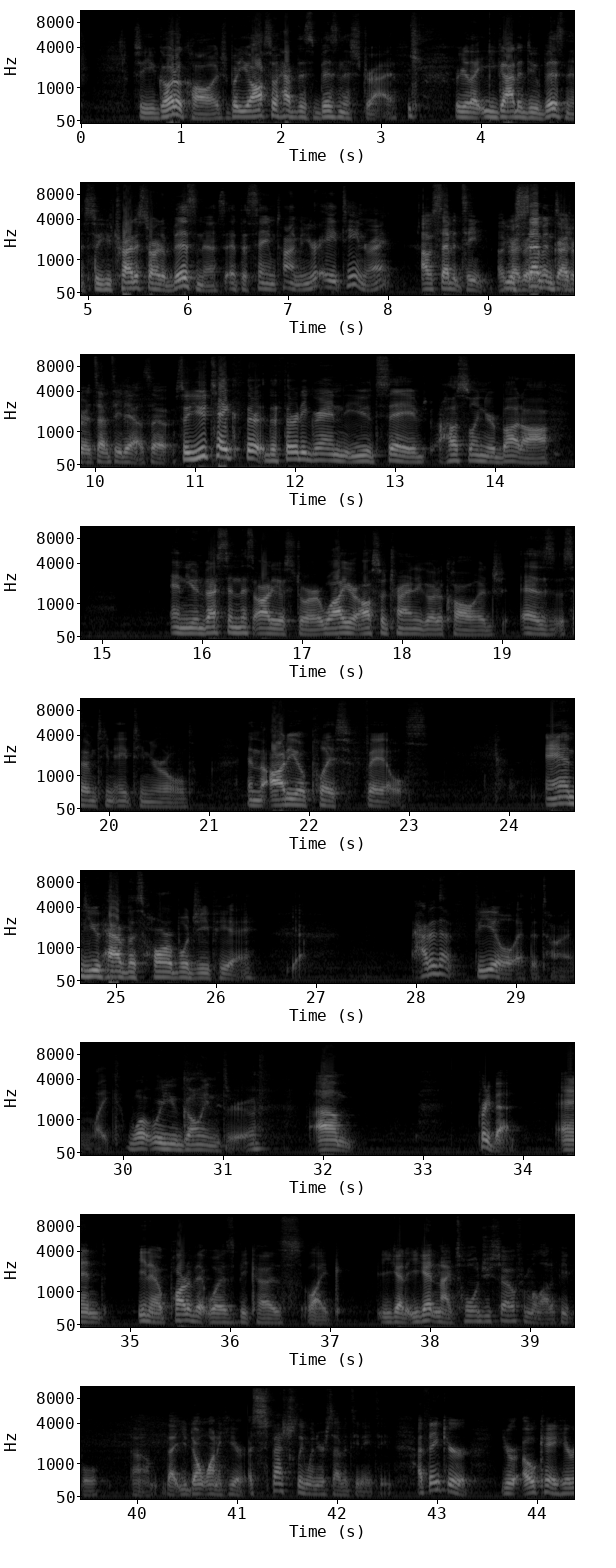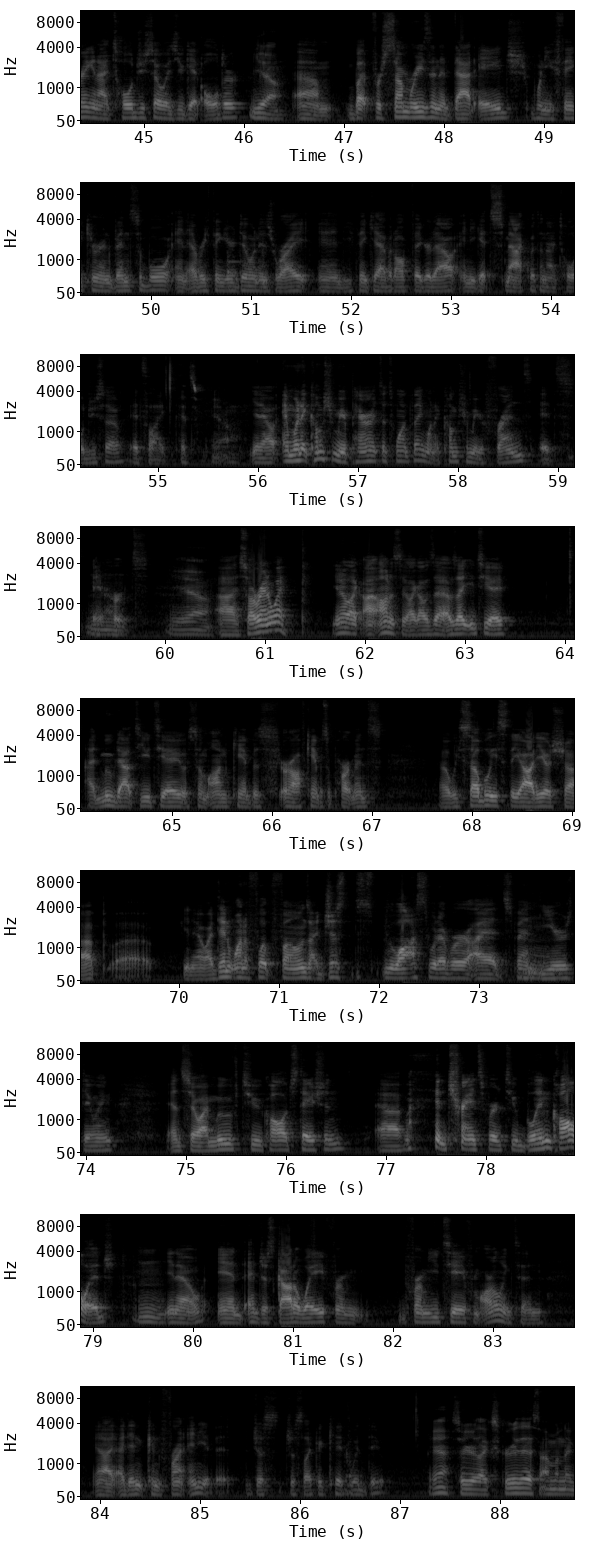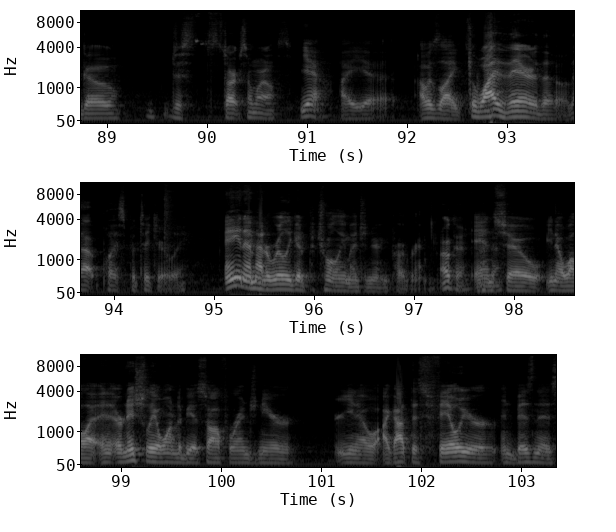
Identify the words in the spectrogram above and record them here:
So you go to college, but you also have this business drive, where you're like, you got to do business. So you try to start a business at the same time, and you're 18, right? I was 17. I You were graduated- 17. Graduated 17, yeah. So So you take thir- the 30 grand that you had saved, hustling your butt off, and you invest in this audio store while you're also trying to go to college as a 17, 18 year old, and the audio place fails, and you have this horrible GPA. Yeah. How did that feel at the time? Like, what were you going through? Um, pretty bad. And you know, part of it was because like you get you get an "I told you so" from a lot of people um, that you don't want to hear, especially when you're 17, 18. I think you're you're okay hearing and "I told you so" as you get older. Yeah. Um, but for some reason, at that age, when you think you're invincible and everything you're doing is right, and you think you have it all figured out, and you get smacked with an "I told you so," it's like It's, yeah. you know. And when it comes from your parents, it's one thing. When it comes from your friends, it's it hurts. Yeah. Uh, so I ran away. You know, like I, honestly, like I was at I was at UTA. I'd moved out to UTA with some on-campus or off-campus apartments. Uh, we subleased the audio shop. Uh, you know, I didn't want to flip phones. I just lost whatever I had spent Mm. years doing, and so I moved to College Station uh, and transferred to Blinn College. Mm. You know, and and just got away from from UTA from Arlington, and I, I didn't confront any of it, just just like a kid would do. Yeah. So you're like, screw this. I'm gonna go, just start somewhere else. Yeah, I uh, I was like, So why there though? That place particularly. A&M had a really good petroleum engineering program. Okay. And okay. so, you know, while I initially I wanted to be a software engineer, you know, I got this failure in business,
